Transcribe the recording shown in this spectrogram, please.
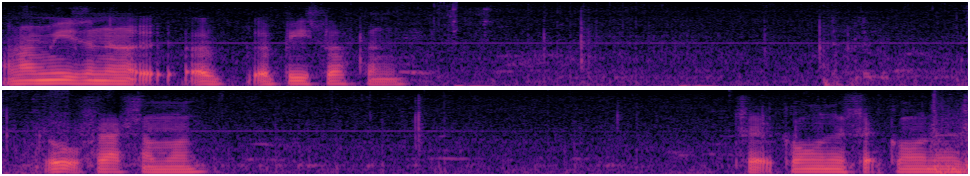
And I'm using a, a, a beast weapon. Oh, flash someone. Check corners, check corners.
